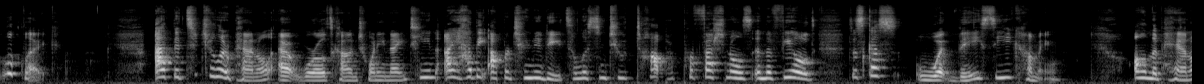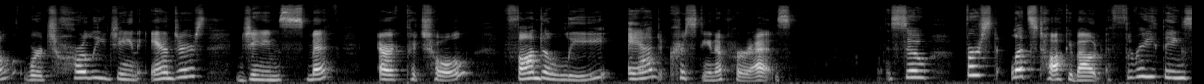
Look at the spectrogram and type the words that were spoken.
look like? At the titular panel at Worldcon 2019, I had the opportunity to listen to top professionals in the field discuss what they see coming. On the panel were Charlie Jane Anders, James Smith, Eric Pichol, Fonda Lee, and Christina Perez. So, first, let's talk about three things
